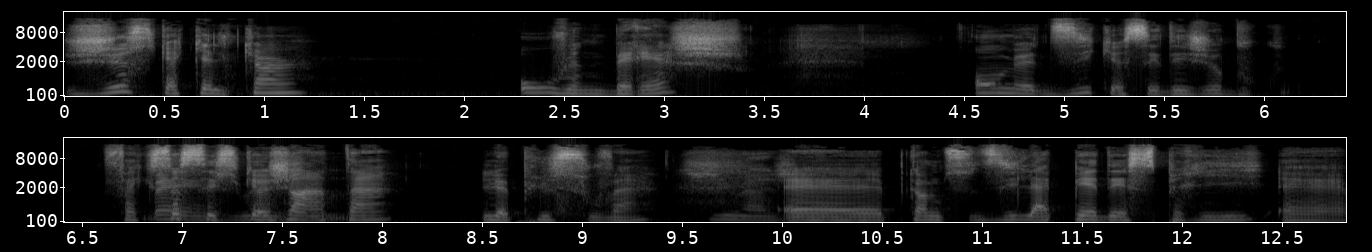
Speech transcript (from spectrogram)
Juste que quelqu'un ouvre une brèche, on me dit que c'est déjà beaucoup. Fait que ça, Ben, c'est ce que j'entends le plus souvent. Euh, comme tu dis, la paix d'esprit. Euh,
